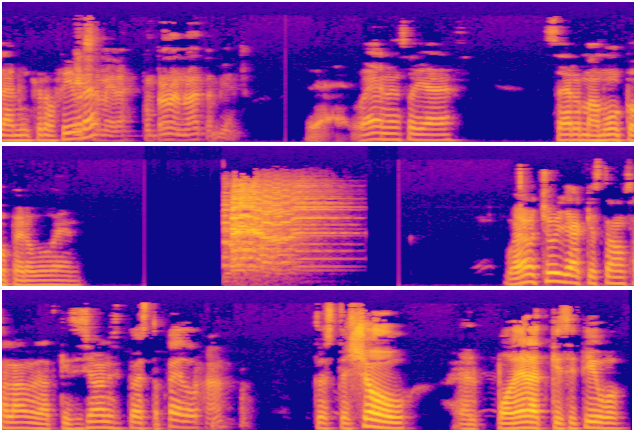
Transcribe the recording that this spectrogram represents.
la Esa microfibra. mera. Comprar una nueva también. Bueno, eso ya es ser mamuco, pero bueno. Bueno, Chuy, ya que estamos hablando de adquisiciones y todo este pedo, Ajá. todo este show, el poder adquisitivo,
